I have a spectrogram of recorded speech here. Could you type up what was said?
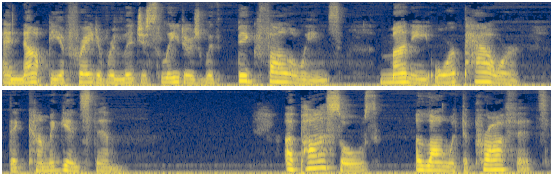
and not be afraid of religious leaders with big followings, money, or power that come against them. Apostles, along with the prophets,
